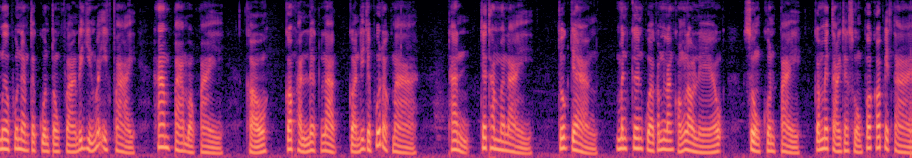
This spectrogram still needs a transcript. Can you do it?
เมื่อผู้นำตระกูลตรงฟางได้ยินว่าอีกฝ่าย ห้ามปามออกไป เขาก็พันเลิกหลักก่อนที่จะพูดออกมา ท่านจะทำอะไร ทุกอย่างมันเกินกว่ากำลังของเราแล้ว ส่งคนไปก็ไม่ต่างจากส่งพวกเขาไปตาย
